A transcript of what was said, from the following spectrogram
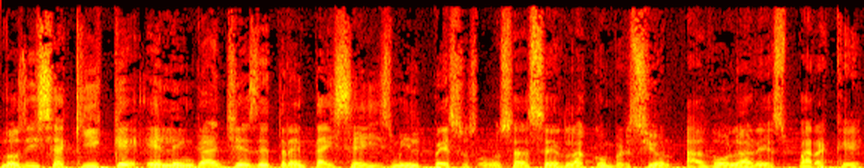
Nos dice aquí que el enganche es de 36 mil pesos. Vamos a hacer la conversión a dólares para que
